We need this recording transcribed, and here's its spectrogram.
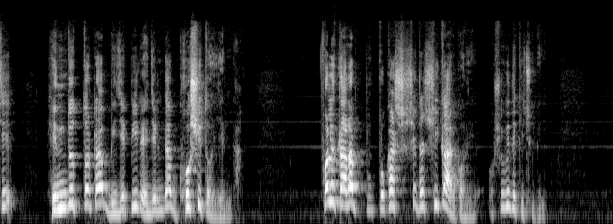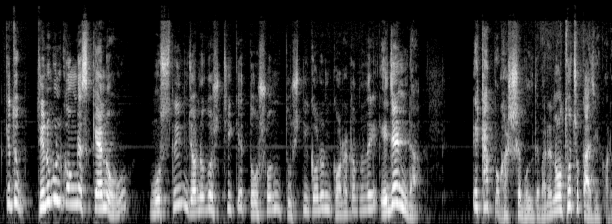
যে হিন্দুত্বটা বিজেপির এজেন্ডা, ঘোষিত এজেন্ডা। ফলে তারা প্রকাশ্যে সেটা স্বীকার করে, অসুবিধে কিছু নেই। কিন্তু তৃণমূল কংগ্রেস কেন মুসলিম জনগোষ্ঠীকে তোষণ, তুষ্টিকরণ করাটা তাদের এজেন্ডা, এটা প্রকাশ্যে বলতে পারে না অথচ কাজে করে।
